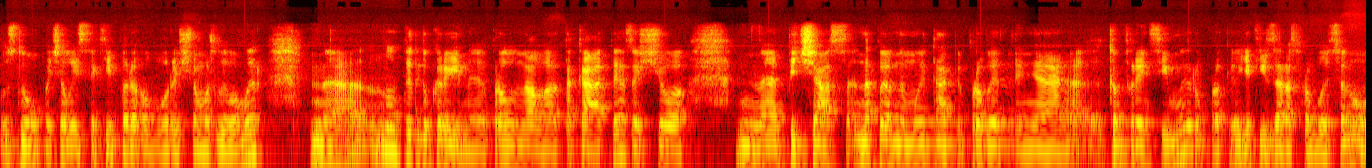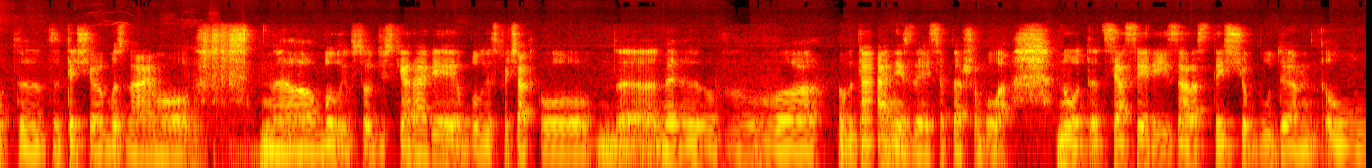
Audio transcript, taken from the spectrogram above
знову почались такі переговори, що можливо мир. Е, Ну від України пролунала така теза, що м, під час на певному етапі проведення конференції миру, про які зараз проводяться, ну те, що ми знаємо. Е, Були в Саудівській Аравії, були спочатку е, в Данії, здається, перша була. Ну от ця серія і зараз те, що буде у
